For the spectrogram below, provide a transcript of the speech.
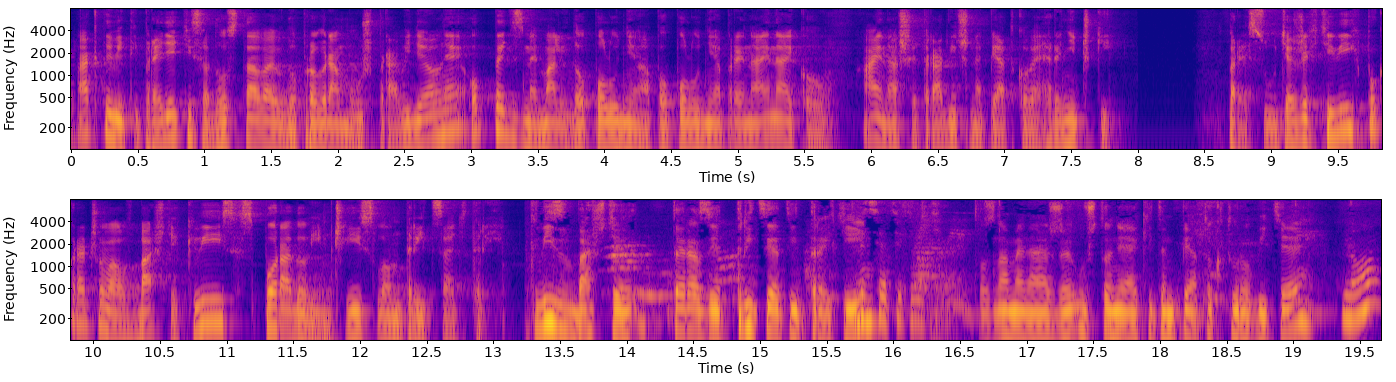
Aktivity pre deti sa dostávajú do programu už pravidelne, opäť sme mali dopoludnia a popoludnia pre najnajkov, aj naše tradičné piatkové hrničky. Pre súťaže chtivých pokračoval v bašte kvíz s poradovým číslom 33. Kvíz v bašte teraz je 33. 33. To znamená, že už to nejaký ten piatok tu robíte? No,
